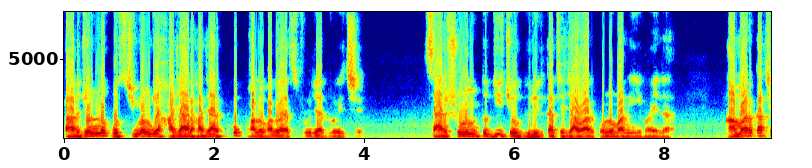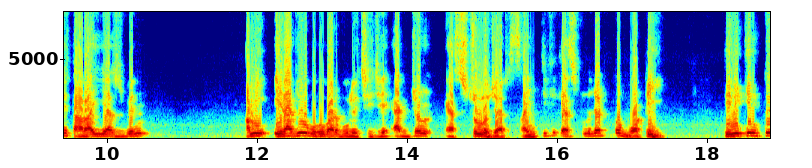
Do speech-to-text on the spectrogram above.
তার জন্য পশ্চিমবঙ্গে হাজার হাজার খুব ভালো ভালো অ্যাস্ট্রোলজার রয়েছে। স্যার সুমন্তজি চৌধুরীর কাছে যাওয়ার কোনো মানেই হয় না। আমার কাছে তারাই আসবেন আমি এর আগেও বহুবার বলেছি যে একজন অ্যাস্ট্রোলজার, সাইন্টিফিক অ্যাস্ট্রোলজার তো বটেই। তিনি কিন্তু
